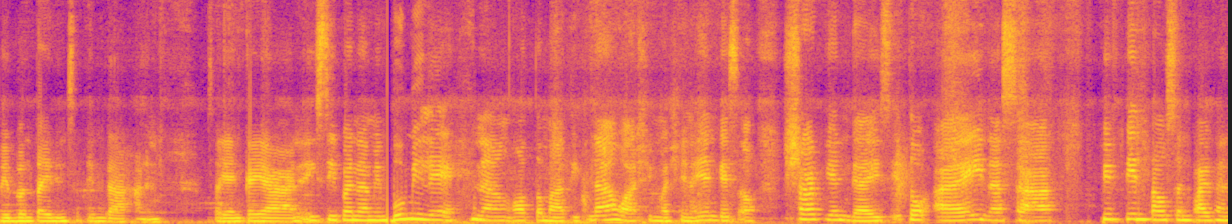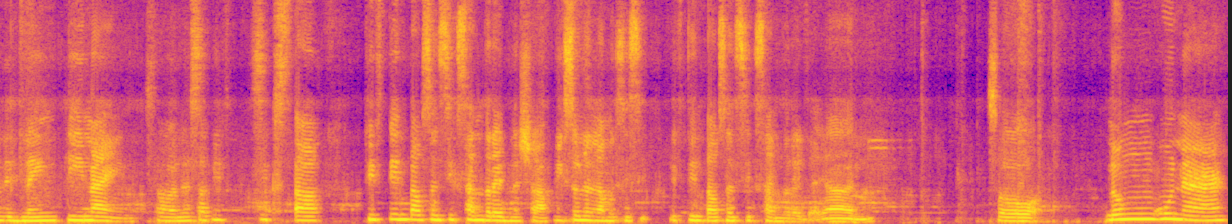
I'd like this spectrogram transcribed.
may bantay din sa tindahan. So yan, kaya naisipan namin bumili ng automatic na washing machine. Ayan guys, oh, sharp yan guys. Ito ay nasa 15,599. So nasa 6, uh, 15,600 na siya. Piso na lang magsi 15,600. Ayan. So, nung una,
